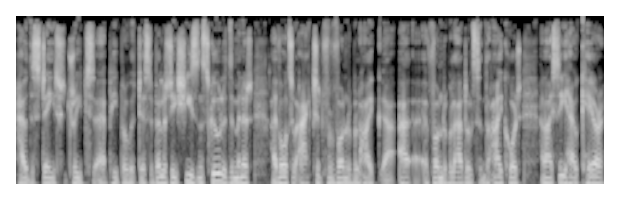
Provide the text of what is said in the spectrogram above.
how the state treats uh, people with disability. She's in school at the minute. I've also acted for vulnerable high, uh, uh, vulnerable adults in the High Court, and I see how care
